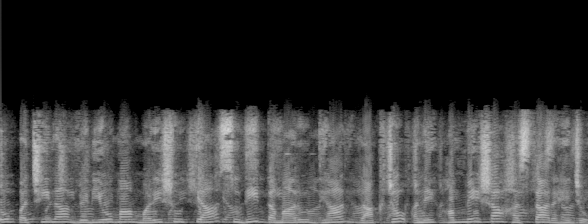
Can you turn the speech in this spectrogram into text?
તો પછીના વિડીયોમાં મળીશું. ત્યાં સુધી તમારું ધ્યાન રાખજો અને હંમેશા હસતા રહેજો.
